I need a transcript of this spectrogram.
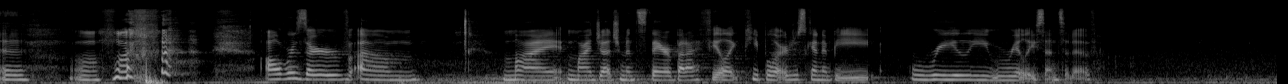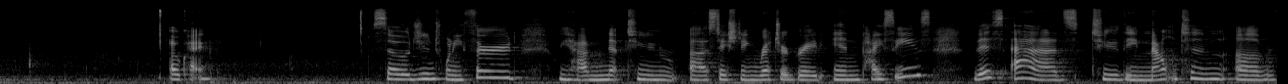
Uh, uh, I'll reserve um, my my judgments there, but I feel like people are just going to be really, really sensitive. Okay. So, June 23rd, we have Neptune uh, stationing retrograde in Pisces. This adds to the mountain of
